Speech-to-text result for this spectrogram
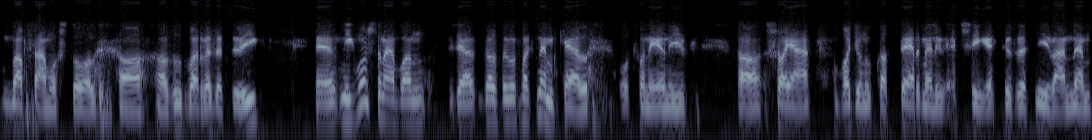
napszámostól az udvarvezetőig. Míg mostanában ugye gazdagoknak nem kell otthon élniük a saját vagyonukat termelő egységek között, nyilván nem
